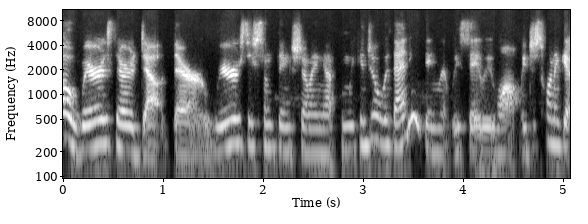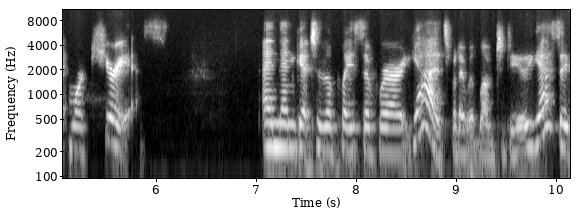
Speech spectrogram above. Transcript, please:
Oh, where is there a doubt there? Where is there something showing up? And we can do it with anything that we say we want. We just want to get more curious and then get to the place of where, yeah, it's what I would love to do. Yes, I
